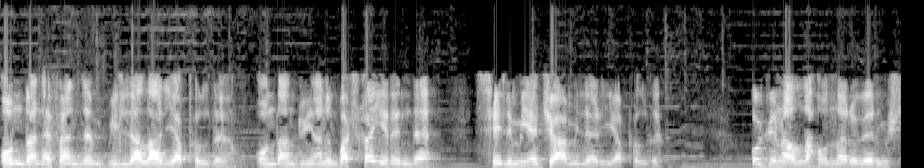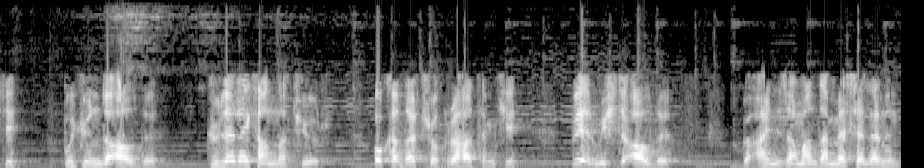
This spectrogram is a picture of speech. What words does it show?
Ondan efendim villalar yapıldı. Ondan dünyanın başka yerinde Selimiye camileri yapıldı. O gün Allah onları vermişti. Bugün de aldı. Gülerek anlatıyor. O kadar çok rahatım ki vermişti aldı. Ve aynı zamanda meselenin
